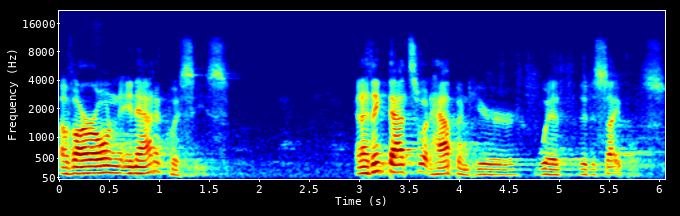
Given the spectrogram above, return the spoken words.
of our own inadequacies. And I think that's what happened here with the disciples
